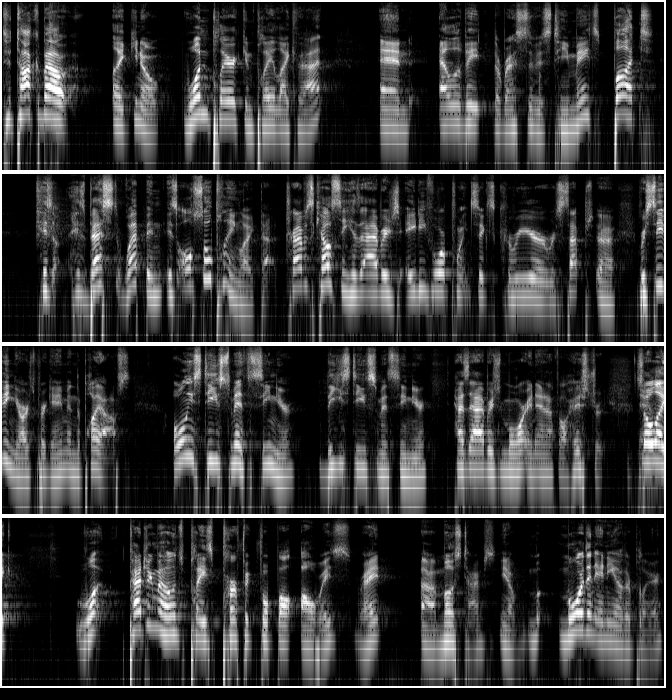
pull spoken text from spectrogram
to talk about like you know one player can play like that and elevate the rest of his teammates, but his his best weapon is also playing like that. Travis Kelce has averaged 84.6 career recep- uh, receiving yards per game in the playoffs. Only Steve Smith Sr., the Steve Smith Sr., has averaged more in NFL history. So like, what Patrick Mahomes plays perfect football always, right? Uh, most times, you know, m- more than any other player.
